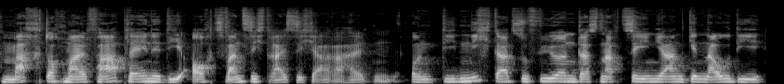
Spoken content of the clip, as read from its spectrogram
mach doch mal Fahrpläne, die auch 20, 30 Jahre halten und die nicht dazu führen, dass nach zehn Jahren genau die,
